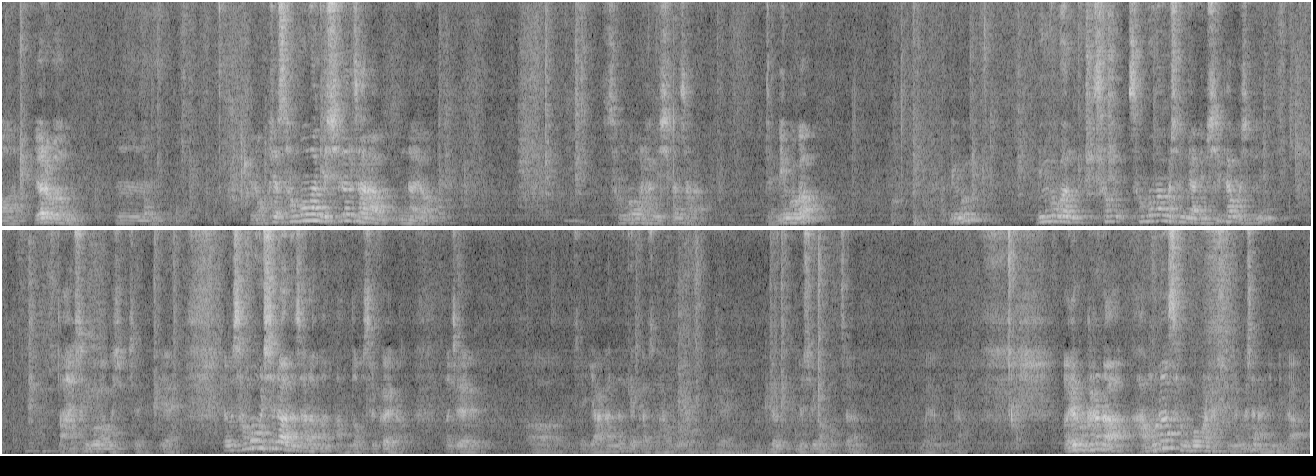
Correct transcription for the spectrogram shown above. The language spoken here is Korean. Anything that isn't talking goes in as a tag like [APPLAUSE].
어, 여러분, 음, 여러분 혹시 성공하기 싫은 사람 있나요? 성공을 하기 싫은 사람. 네, 민국은? 민국? 민국은 성, 성공하고 싶니 아니면 실패하고 싶니? 아 성공하고 싶지. 예. 여러분 성공을 싫어하는 사람은 아무도 없을 거예요. 어제 어, 이제 야간 늦게까지 하고 예, 몇, 몇 시간 먹자는 모양입니다. 어, 여러분 그러나 아무나 성공을 할 수 있는 것은 아닙니다.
